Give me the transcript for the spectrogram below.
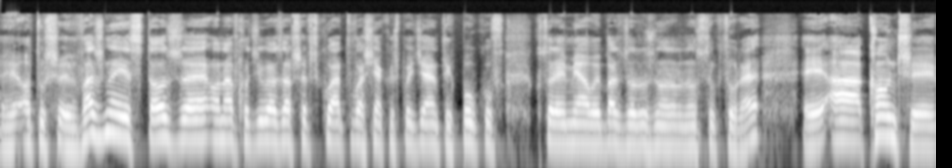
E, otóż ważne jest to, że ona wchodziła zawsze w skład, właśnie jak już powiedziałem, tych pułków, które miały bardzo różnorodną strukturę, e, a kończy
